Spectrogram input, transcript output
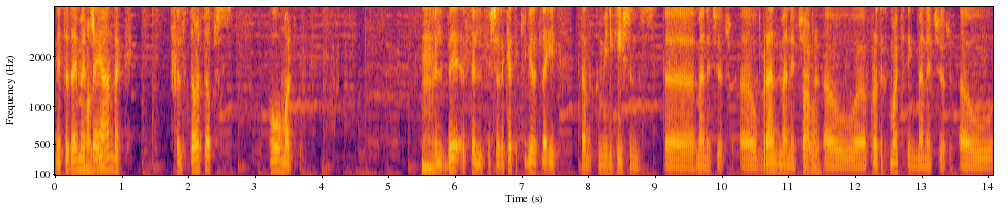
ان أنت دايما. تلاقي عندك في ال startups هو marketing. في الب... في, ال... في الشركات الكبيرة تلاقي عندك communications manager أو brand manager. أو product marketing manager أو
